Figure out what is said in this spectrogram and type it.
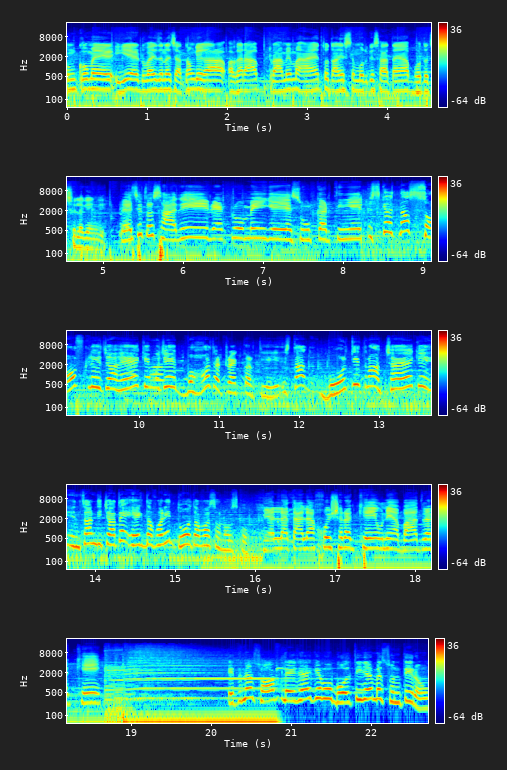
उनको मैं ये एडवाइस देना चाहता हूँ कि अगर आप ड्रामे में आएँ तो दानिश तैमूर के साथ आएँ आप बहुत अच्छी लगेंगी। वैसे तो सारी एक्टरों में ये सूट करती हैं। इसका इतना सॉफ्ट लेजा है कि मुझे बहुत अट्रैक्ट करती है इतना बोलती इतना अच्छा है कि इंसान नहीं चाहता एक दफ़ा नहीं दो दफ़ा सुनो उसको। अल्लाह ताला खुश रखे उन्हें आबाद रखे। इतना सॉफ्ट ले जाए कि वो बोलती जाए मैं सुनती रहूँ।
